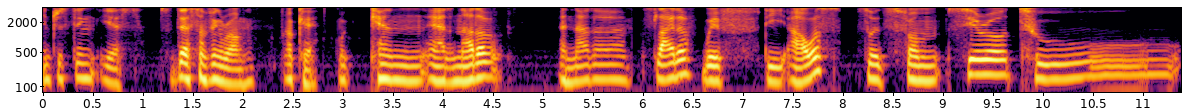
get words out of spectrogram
Interesting? Yes so there's something wrong okay we can add another another slider with the hours so it's from 0 to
